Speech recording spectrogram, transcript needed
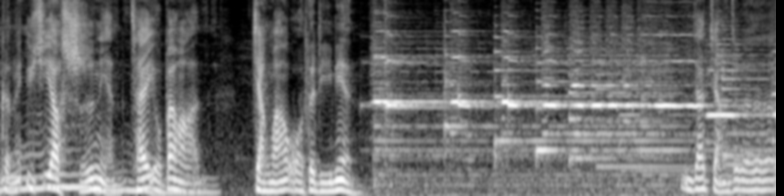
可能预计要十年才有办法讲完我的理念。人家讲这个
